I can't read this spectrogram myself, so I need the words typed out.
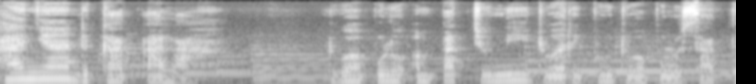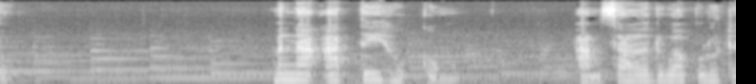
Hanya dekat Allah. 24 Juni 2021 Menaati hukum. Amsal 28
